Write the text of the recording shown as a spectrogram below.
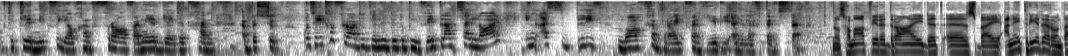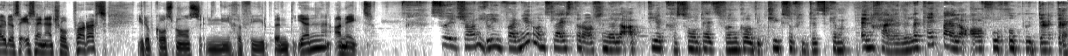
of die kliniek vir jou gaan vra wanneer jy dit gaan uh, besoek. Ons het gevra dat jy dit op die webbladsy laai en asseblief maak gebruik van hierdie inligtingstuk. Ons gemaak weer 'n draai. Dit is by Anet Reder. Onthou dis SA Natural Products hier op Cosmos 94.1 Anet. So Jean Louis, wanneer ons luisteraars in hulle apteek, gesondheidswinkel, die Clicks of die Discount ingaan en hulle kyk by hulle afvoerprodukte,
